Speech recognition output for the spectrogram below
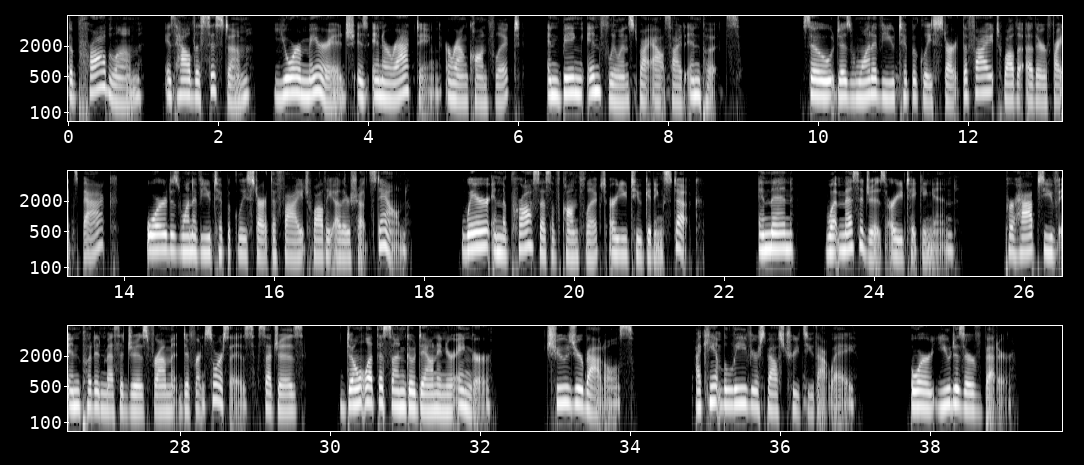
The problem is how the system, your marriage, is interacting around conflict and being influenced by outside inputs. So, does one of you typically start the fight while the other fights back? Or does one of you typically start the fight while the other shuts down? Where in the process of conflict are you two getting stuck? And then, what messages are you taking in? Perhaps you've inputted messages from different sources, such as, don't let the sun go down in your anger, choose your battles, I can't believe your spouse treats you that way. Or you deserve better.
